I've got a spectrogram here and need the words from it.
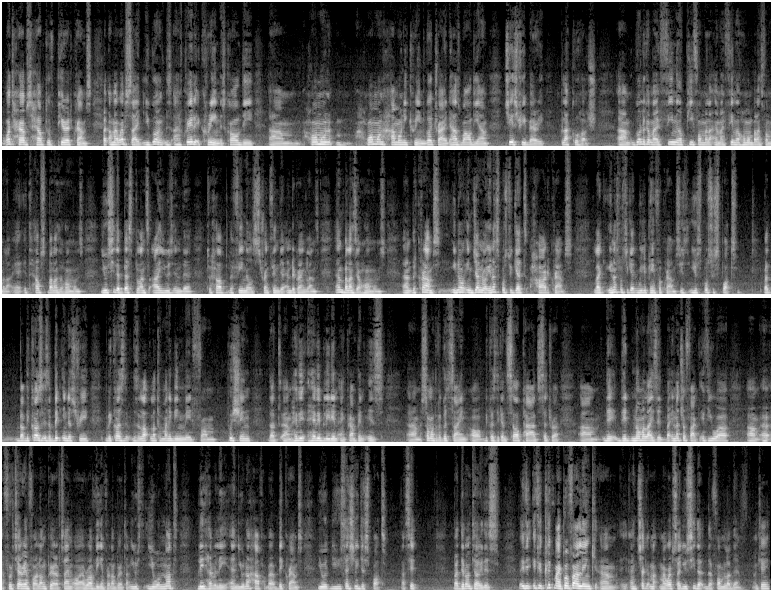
what herbs helped with period cramps. But on my website, you go and I've created a cream. It's called the um, hormone hormone harmony cream. Go try it. It has wild yam, chaste tree berry, black cohosh. Um, go look at my female P formula and my female hormone balance formula. It, helps balance the hormones. You see the best plants I use in there to help the females strengthen their endocrine glands and balance their hormones. And the cramps, you know, in general, you're not supposed to get hard cramps. Like you're not supposed to get really painful cramps. You, are supposed to spot. But but because it's a big industry, because there's a lot lot of money being made from pushing that um, heavy heavy bleeding and cramping is um, somewhat of a good sign, or because they can sell pads, etc um, they, they normalize it. But in actual fact, if you are um, a fruitarian for a long period of time or a raw vegan for a long period of time, you, you will not bleed heavily and you will not have uh, big cramps. You, you essentially just spot. That's it. But they don't tell you this. If you, if you click my profile link um, and check my, my website, you see the, the formula there. Okay.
